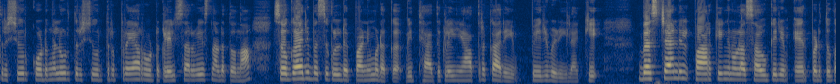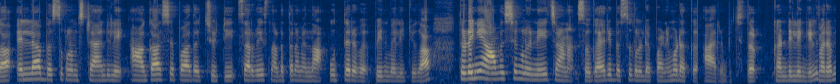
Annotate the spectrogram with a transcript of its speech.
തൃശൂർ കൊടുങ്ങല്ലൂർ തൃശൂർ തൃപ്രയാർ റൂട്ടുകളിൽ സർവീസ് നടത്തുന്ന സ്വകാര്യ ബസ്സുകളുടെ പണിമുടക്ക് വിദ്യാർത്ഥികളെയും യാത്രക്കാരെയും പെരുവഴിയിലാക്കി. ബസ് സ്റ്റാൻഡിൽ പാർക്കിങ്ങിനുള്ള സൗകര്യം ഏർപ്പെടുത്തുക. എല്ലാ ബസ്സുകളും സ്റ്റാൻഡിലെ ആകാശപാത ചുറ്റി സർവീസ് നടത്തണമെന്ന ഉത്തരവ് പിൻവലിക്കുക. തുടങ്ങിയ ആവശ്യങ്ങൾ ഉന്നയിച്ചാണ് സ്വകാര്യ ബസ്സുകളുടെ പണിമുടക്ക് ആരംഭിച്ചത്. കണ്ടില്ലെങ്കിൽ മരം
